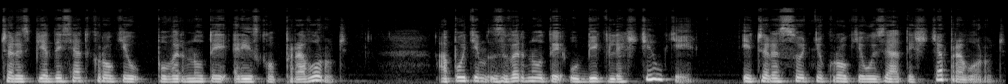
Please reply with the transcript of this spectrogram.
через 50 кроків повернути різко праворуч, а потім звернути у бік лящівки і через сотню кроків узяти ще праворуч.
